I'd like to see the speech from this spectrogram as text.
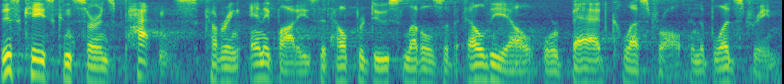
This case concerns patents covering antibodies that help reduce levels of LDL or bad cholesterol in the bloodstream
